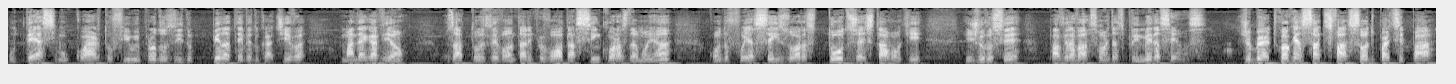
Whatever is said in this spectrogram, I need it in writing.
o 14º filme produzido pela TV Educativa Mané Gavião. Os atores levantaram por volta das 5 horas da manhã, quando foi às 6 horas, todos já estavam aqui em Jurucê para as gravações das primeiras cenas. Gilberto, qual é a satisfação de participar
